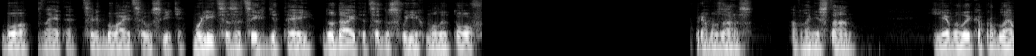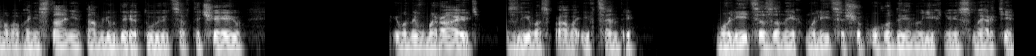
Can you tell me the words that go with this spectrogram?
Бо, знаєте, це відбувається у світі. Моліться за цих дітей, додайте це до своїх молитов. Прямо зараз. Афганістан. Є велика проблема в Афганістані, там люди рятуються втечею, і вони вмирають зліва, справа і в центрі. Моліться за них, моліться, щоб у годину їхньої смерті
